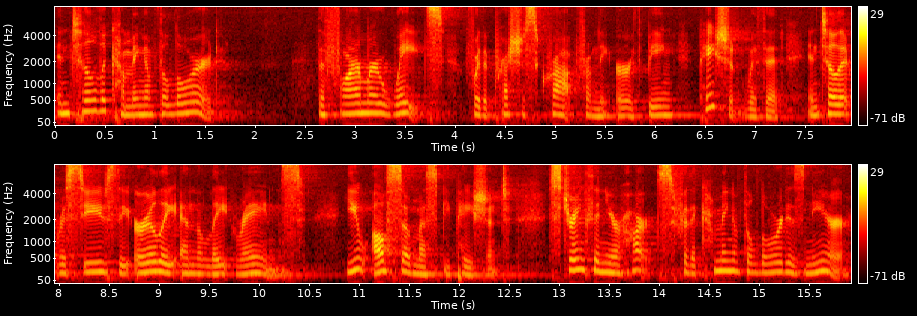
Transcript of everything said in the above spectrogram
until the coming of the Lord. The farmer waits for the precious crop from the earth, being patient with it until it receives the early and the late rains. You also must be patient. Strengthen your hearts, for the coming of the Lord is near.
